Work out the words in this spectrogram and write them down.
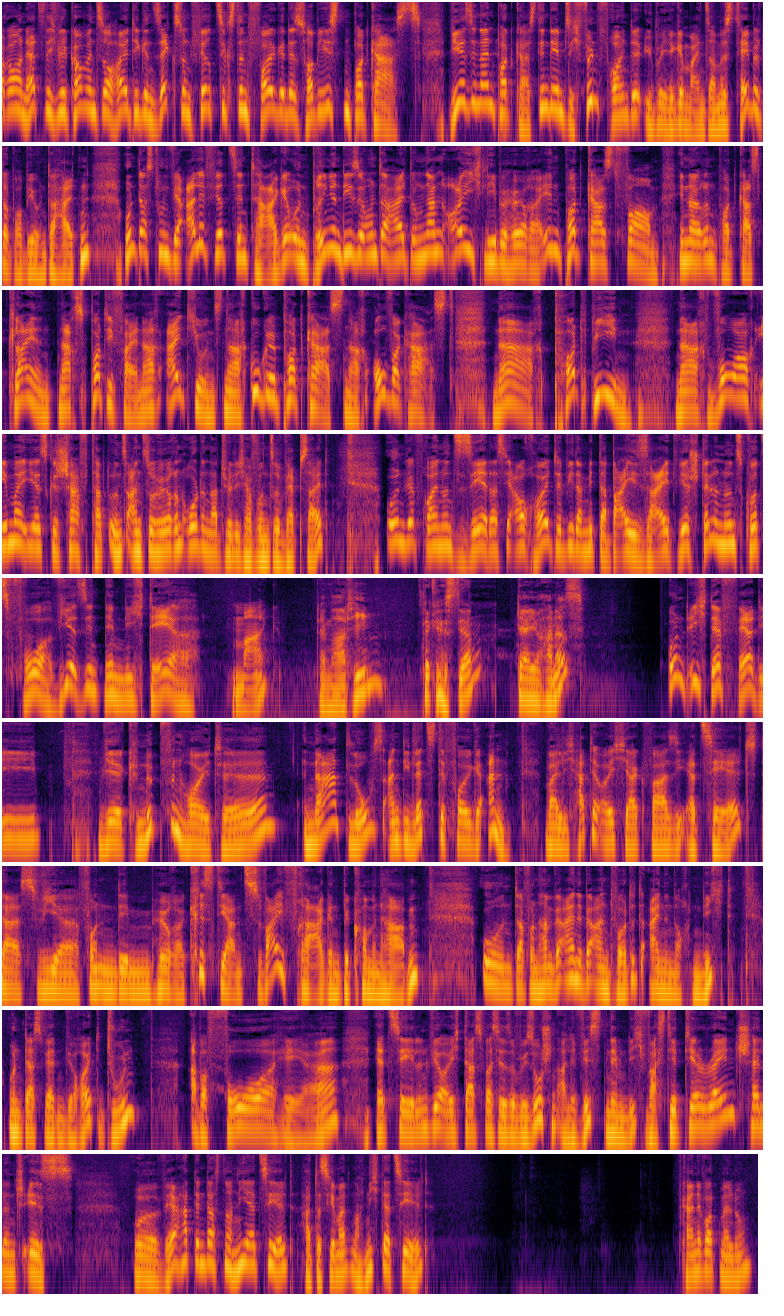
Hörer und herzlich willkommen zur heutigen 46. Folge des Hobbyisten-Podcasts. Wir sind ein Podcast, in dem sich fünf Freunde über ihr gemeinsames Tabletop-Hobby unterhalten. Und das tun wir alle 14 Tage und bringen diese Unterhaltung an euch, liebe Hörer, in Podcast-Form, in euren Podcast-Client, nach Spotify, nach iTunes, nach Google Podcasts, nach Overcast, nach Podbean, nach wo auch immer ihr es geschafft habt, uns anzuhören oder natürlich auf unsere Website. Und wir freuen uns sehr, dass ihr auch heute wieder mit dabei seid. Wir stellen uns kurz vor. Wir sind nämlich der Marc, der Martin, der Christian, der Johannes und ich, der Ferdi. Wir knüpfen heute nahtlos an die letzte Folge an, weil ich hatte euch ja quasi erzählt, dass wir von dem Hörer Christian zwei Fragen bekommen haben und davon haben wir eine beantwortet, eine noch nicht und das werden wir heute tun. Aber vorher erzählen wir euch das, was ihr sowieso schon alle wisst, nämlich was die Terrain Challenge ist. Uh, wer hat denn das noch nie erzählt? Hat das jemand noch nicht erzählt? Keine Wortmeldung?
